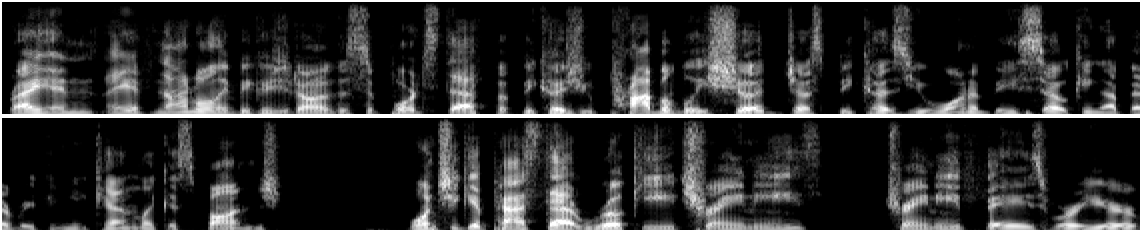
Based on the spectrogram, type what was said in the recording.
right? And if not only because you don't have the support staff, but because you probably should, just because you want to be soaking up everything you can like a sponge. Once you get past that rookie trainees trainee phase where you're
